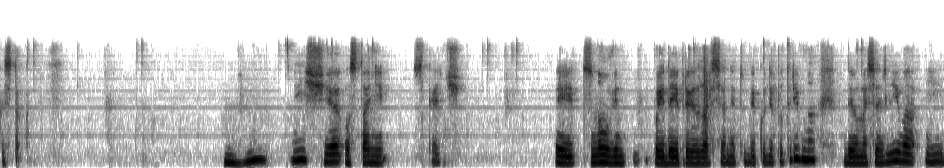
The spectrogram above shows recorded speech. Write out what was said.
Якось так. Угу. І ще останній скетч. І знову він, по ідеї, прив'язався не туди, куди потрібно. Дивимося зліва і,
